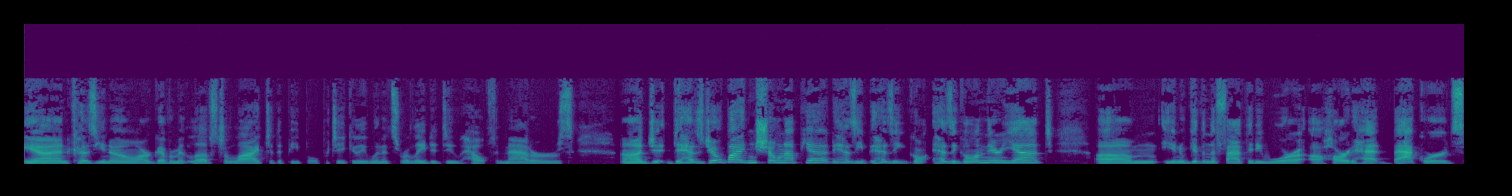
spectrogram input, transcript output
And because, you know, our government loves to lie to the people, particularly when it's related to health matters. Uh, has Joe Biden shown up yet? Has he has he gone has he gone there yet? Um, you know, given the fact that he wore a hard hat backwards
